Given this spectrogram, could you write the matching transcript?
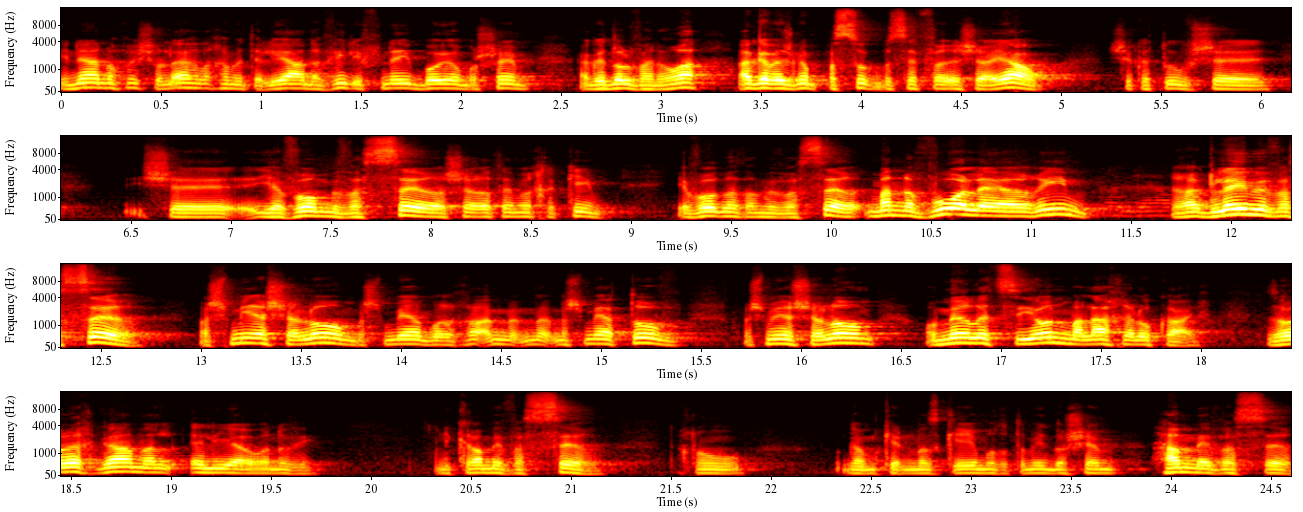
הנה אנוכי שולח לכם את אליה הנביא לפני בו יום השם הגדול והנורא. אגב, יש גם פסוק בספר ישעיהו, שכתוב ש... שיבוא מבשר אשר אתם מחכים. יבוא עוד מעט המבשר. מה נבוא על הערים? רגלי מבשר. משמיע שלום, משמיע, ברכה, משמיע טוב, משמיע שלום, אומר לציון מלאך אלוקייך. זה הולך גם על אליהו הנביא. נקרא מבשר. אנחנו גם כן מזכירים אותו תמיד בשם המבשר.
